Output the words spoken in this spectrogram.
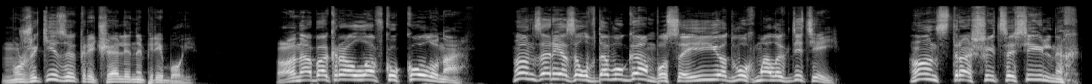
Мужики закричали наперебой. «Он обокрал лавку Колуна! Он зарезал вдову Гамбуса и ее двух малых детей! Он страшится сильных,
